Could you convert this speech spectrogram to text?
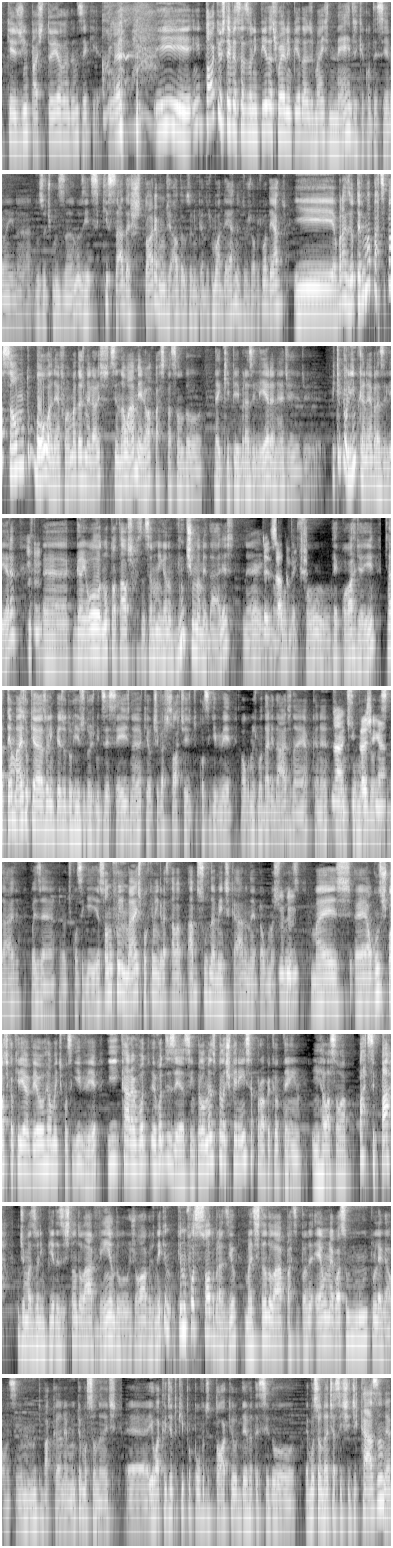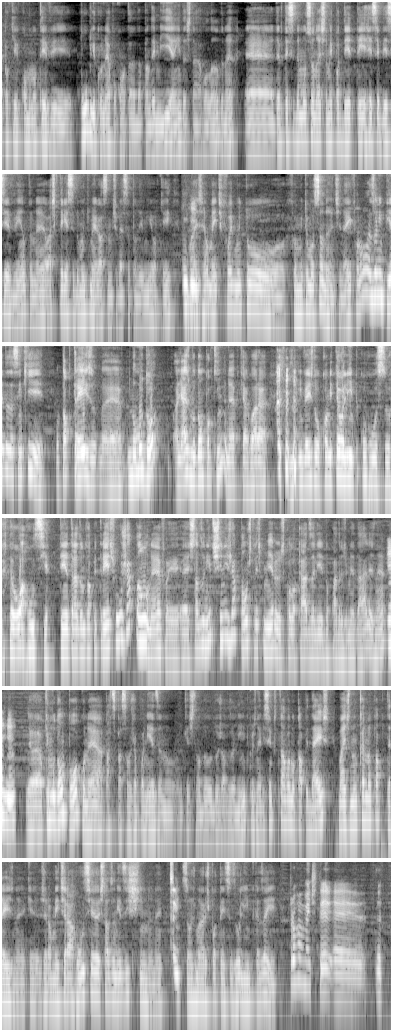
queijinho pasteur, não sei o que. Né? E em Tóquio teve essas Olimpíadas, foi a Olimpíadas mais nerd que aconteceram aí na, nos últimos anos, e quiçá da história mundial das Olimpíadas modernas, dos Jogos Modernos. E o Brasil teve uma participação muito boa, né? Foi uma das melhores, se não a melhor participação do, da equipe brasileira, né? de, de equipe olímpica, né, brasileira. Uhum. É, ganhou no total, se eu não me engano, 21 medalhas, né? Então, Exatamente. Foi um recorde aí. Até mais do que as Olimpíadas do Rio de 2016, né? Que eu tive a sorte de conseguir ver algumas modalidades na época, né? Ah, Como sou da cidade. Pois é, eu te consegui. Eu só não fui em mais porque o ingresso estava absurdamente caro, né, para algumas uhum. coisas. Mas é, alguns esportes que eu queria ver, eu realmente consegui ver. E, cara, eu vou, eu vou dizer, assim, pelo menos pela experiência própria que eu tenho em relação a participar de umas Olimpíadas, estando lá vendo os jogos, nem que, que não fosse só do Brasil, mas estando lá participando, é um negócio muito legal, assim, é muito bacana, é muito emocionante. É, eu acredito que pro povo de Tóquio deva ter sido emocionante assistir de casa, né? Porque como não teve público, né? Por conta da pandemia ainda está rolando, né? É, deve ter sido emocionante também poder ter receber esse evento, né? Eu acho que teria sido muito melhor se não tivesse a pandemia, ok? Uhum. Mas realmente foi muito, foi muito emocionante, né? E foram as Olimpíadas assim que o top 3 é, não mudou, Aliás, mudou um pouquinho, né? Porque agora, em vez do Comitê Olímpico Russo ou a Rússia ter entrado no top 3, foi o Japão, né? Foi é, Estados Unidos, China e Japão, os três primeiros colocados ali no quadro de medalhas, né? Uhum. É, o que mudou um pouco, né? A participação japonesa no, em questão do, dos Jogos Olímpicos, né? Eles sempre estavam no top 10, mas nunca no top 3, né? Que geralmente era a Rússia, Estados Unidos e China, né? Sim. São as maiores potências olímpicas aí provavelmente ter, é,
